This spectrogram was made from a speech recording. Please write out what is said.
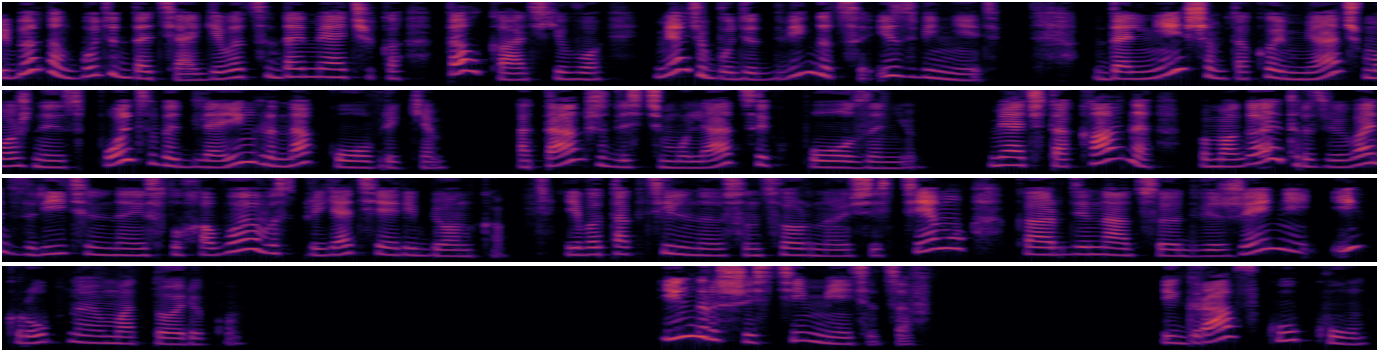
Ребенок будет дотягиваться до мячика, толкать его, мяч будет двигаться и звенеть. В дальнейшем такой мяч можно использовать для игр на коврике, а также для стимуляции к ползанию. Мяч Такана помогает развивать зрительное и слуховое восприятие ребенка, его тактильную сенсорную систему, координацию движений и крупную моторику. Игры 6 месяцев. Игра в куку. -ку.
